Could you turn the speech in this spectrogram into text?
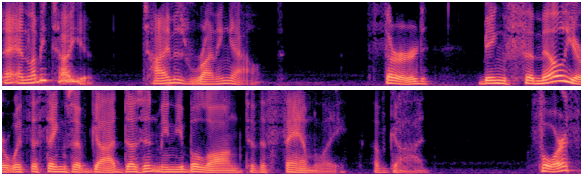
And let me tell you, time is running out. Third, being familiar with the things of God doesn't mean you belong to the family of God. Fourth,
